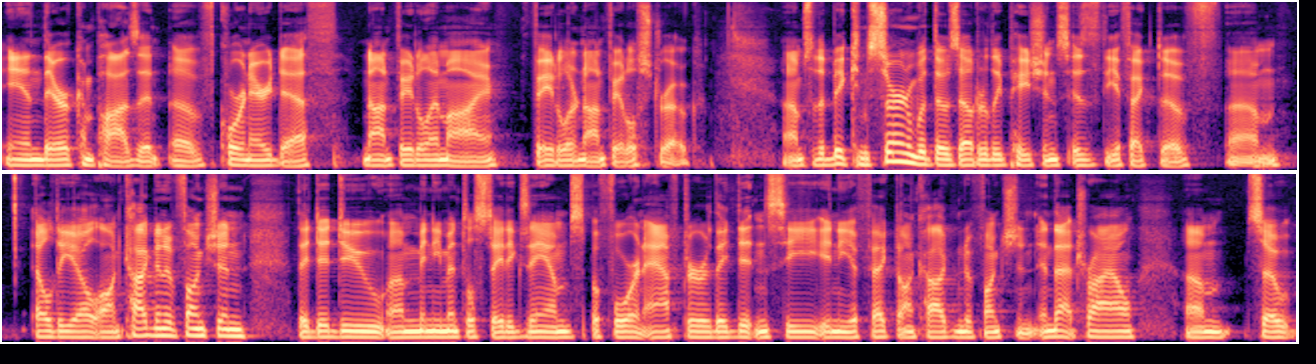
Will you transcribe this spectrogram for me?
in their composite of coronary death, non fatal MI, fatal or non fatal stroke. Um, so the big concern with those elderly patients is the effect of um, LDL on cognitive function. They did do um, mini mental state exams before and after. They didn't see any effect on cognitive function in that trial. Um, so,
